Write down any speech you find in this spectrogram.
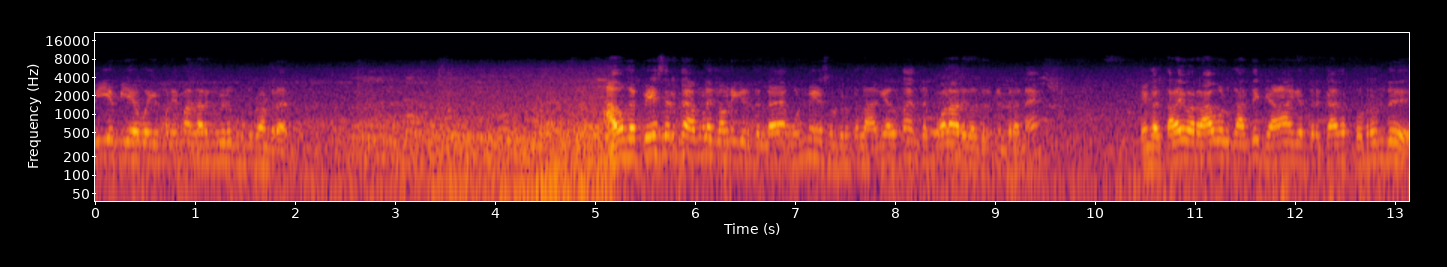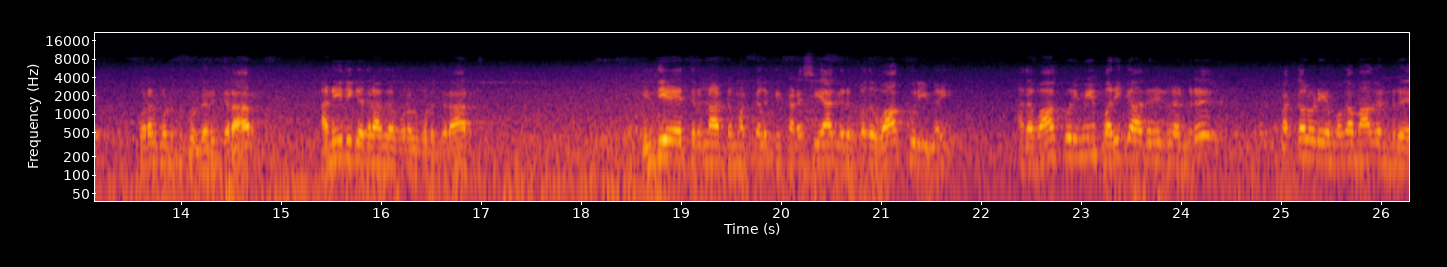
பிஎம்ஏஒய் மூலயமா எல்லாருக்கும் வீடு கொடுத்துட்டோன்றார். அவங்க பேசுறது அவங்களே கவனிக்கிறதில்ல உண்மையை சொல்றதில்ல. ஆகையால் தான் இந்த கோளாறுகள் இருக்கின்றன. எங்கள் தலைவர் ராகுல் காந்தி ஜனநாயகத்திற்காக தொடர்ந்து குரல் கொடுத்து கொண்டிருக்கிறார். அநீதிக்கு எதிராக குரல் கொடுக்கிறார். இந்திய திருநாட்டு மக்களுக்கு கடைசியாக இருப்பது வாக்குரிமை. அந்த வாக்குரிமையும் பறிக்காதீர்கள் என்று மக்களுடைய முகமாக இன்று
